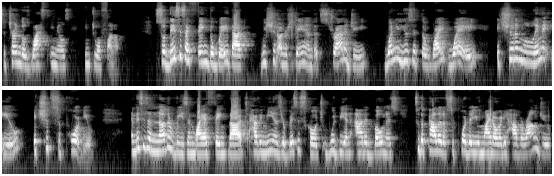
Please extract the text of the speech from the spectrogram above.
to turn those blast emails into a funnel. So this is, I think, the way that we should understand that strategy, when you use it the right way, it shouldn't limit you. It should support you. And this is another reason why I think that having me as your business coach would be an added bonus to the palette of support that you might already have around you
